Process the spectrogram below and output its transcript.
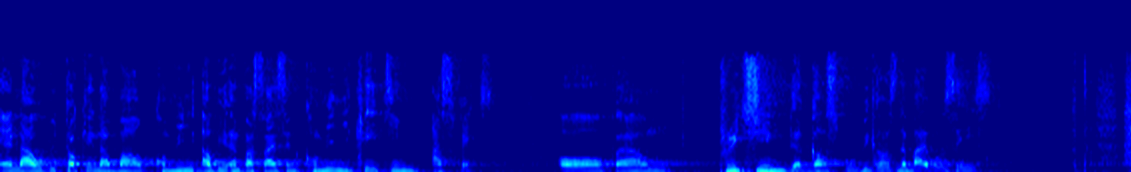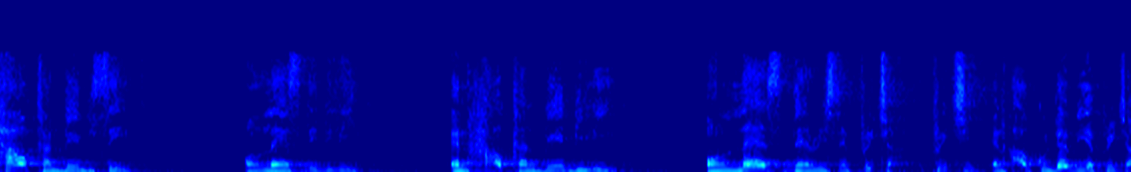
And I will be talking about, communi- I'll be emphasizing communicating aspects of um, preaching the gospel because the Bible says, How can they be saved unless they believe? And how can they believe unless there is a preacher preaching? And how could there be a preacher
